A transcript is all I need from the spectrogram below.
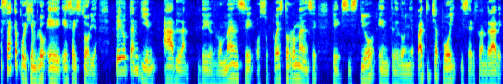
saca, por ejemplo, eh, esa historia, pero también habla del romance o supuesto romance que existió entre doña Patti Chapoy y Sergio Andrade.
